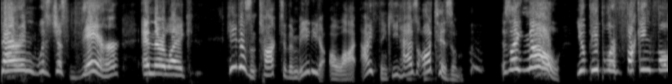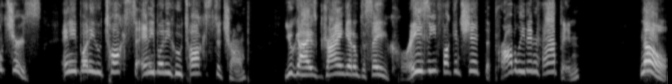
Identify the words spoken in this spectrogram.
Barron was just there, and they're like, he doesn't talk to the media a lot. I think he has autism. It's like, no, you people are fucking vultures. Anybody who talks to anybody who talks to Trump, you guys try and get him to say crazy fucking shit that probably didn't happen no,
